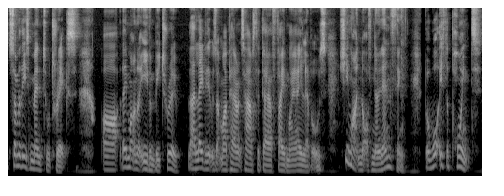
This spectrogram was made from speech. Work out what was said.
some of these mental tricks are they might not even be true. That lady that was at my parents' house the day I failed my A levels, she might not have known anything. But what is the point?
